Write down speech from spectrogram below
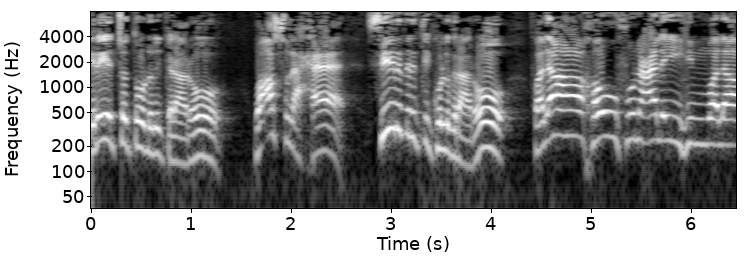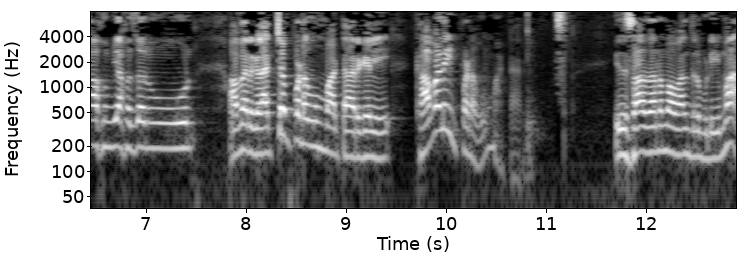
இரையச்சத்தோடு இருக்கிறாரோ? வாசுலஹ சீர்திருத்திக் கொள்கிறாரோ? ஃபலா ஹவுஃபுன் அலைஹிம் வலாஹும் யஹ்சனூன். அவர்கள் அச்சப்படவும் மாட்டார்கள் கவலைப்படவும் மாட்டார்கள். இது சாதாரணமா வாழ்ந்துட முடியுமா?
